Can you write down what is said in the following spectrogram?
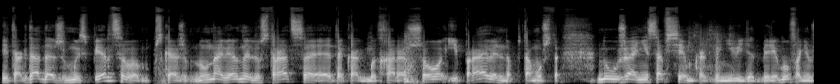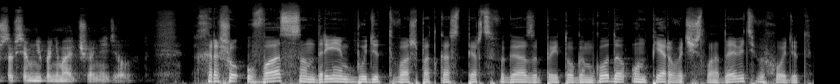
И тогда даже мы с Перцевым скажем, ну, наверное, иллюстрация это как бы хорошо и правильно, потому что, ну, уже они совсем как бы не видят берегов, они уже совсем не понимают, что они делают. Хорошо, у вас с Андреем будет ваш подкаст «Перцев и газа» по итогам года. Он первого числа, да, ведь выходит?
